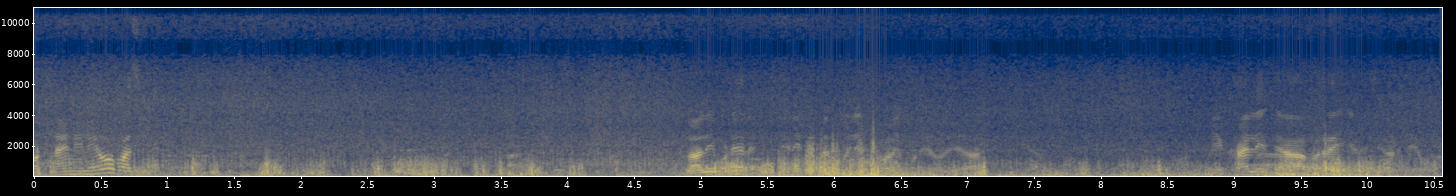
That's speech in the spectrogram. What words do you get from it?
મોટ નાની ને એવો પાછી. લાલી મળે ને? એની કરતા બજેટ વાળી મળે એવી યાર. એ ખાલી ત્યાં ભરાઈ જાય અડધી એવું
